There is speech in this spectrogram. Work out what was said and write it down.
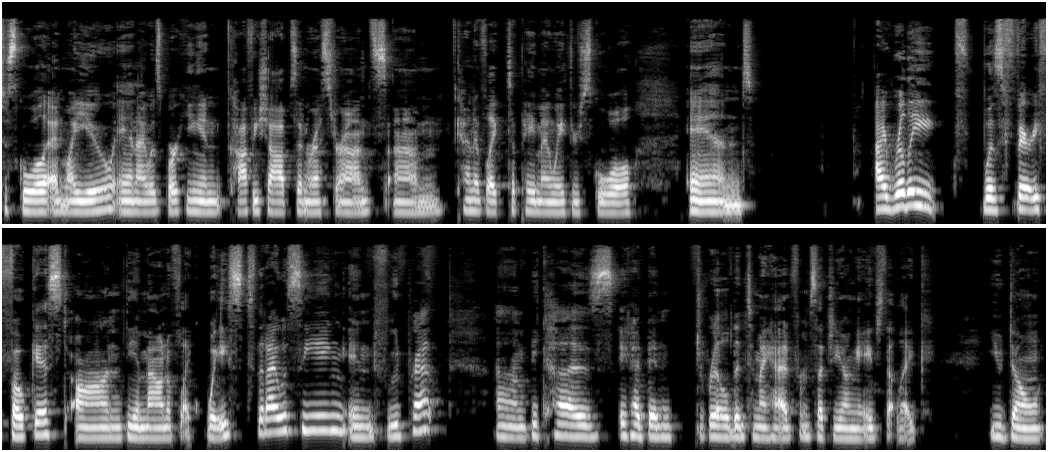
to school at NYU, and I was working in coffee shops and restaurants, um, kind of like to pay my way through school. And I really was very focused on the amount of like waste that I was seeing in food prep um, because it had been drilled into my head from such a young age that like you don't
